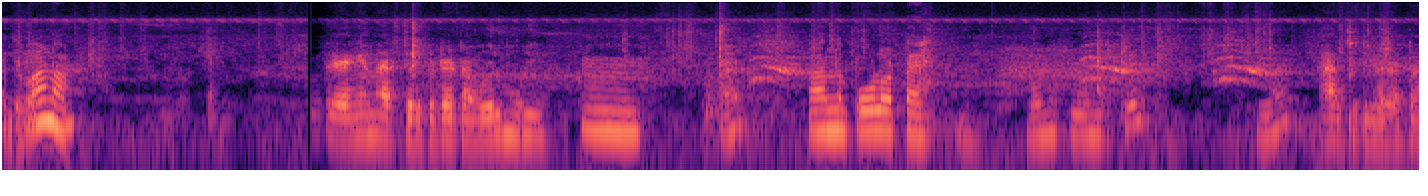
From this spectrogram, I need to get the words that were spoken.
അത് വേണം. തേങ്ങ നരച്ചെടുക്കട്ടെ കേട്ടോ ഒരു മുറി. അന്ന് പോളോട്ടെ. ഒന്ന് ഒന്ന് അരച്ചിട്ട് വരാം കേട്ടോ.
